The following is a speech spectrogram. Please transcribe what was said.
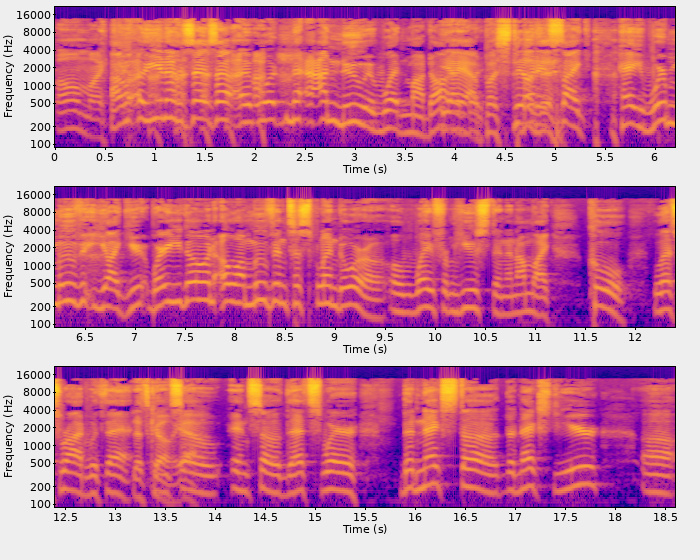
oh my. I, you know, so, so I, wasn't- I knew it wasn't my daughter. Yeah, yeah, but still but the- it's like, hey, we're moving. You're like, you're, where are you going? Oh, I'm moving to Splendora, away from Houston, and I'm like, cool, let's ride with that. Let's go, And so, and so that's where the next uh, the next year, uh,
